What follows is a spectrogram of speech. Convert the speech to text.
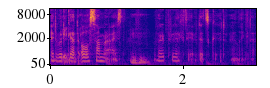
it would get all summarized. Mhm. Very productive. That's good. I like that.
